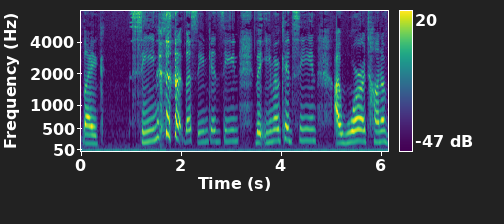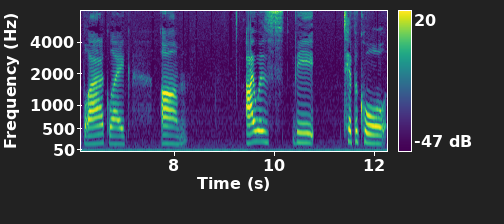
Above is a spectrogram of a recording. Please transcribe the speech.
like scene the scene kid scene the emo kid scene. I wore a ton of black like um i was the typical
